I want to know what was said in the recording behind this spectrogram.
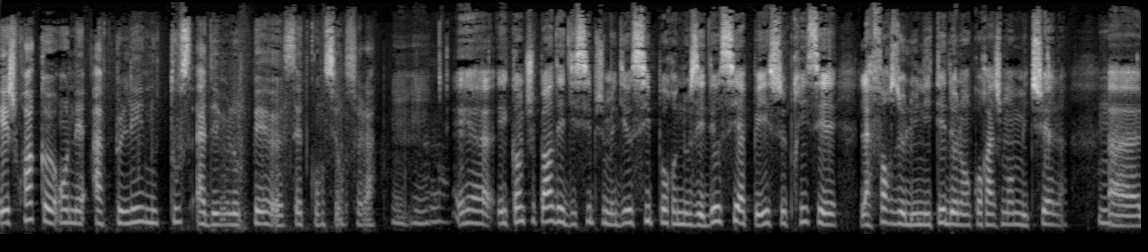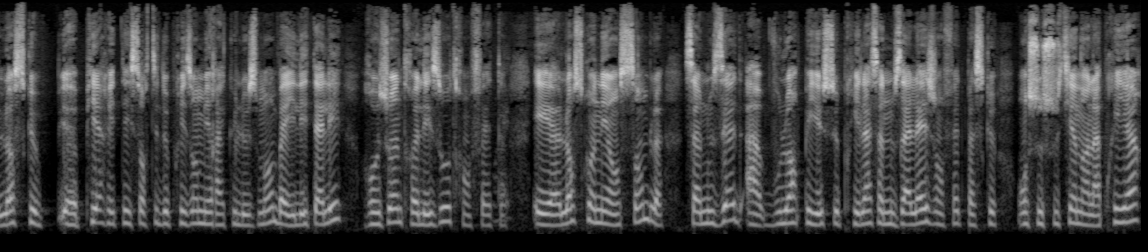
Et je crois qu'on est appelés, nous tous, à développer euh, cette conscience-là. Mm-hmm. Et, euh, et, quand tu parles des disciples, je me dis aussi, pour nous aider aussi à payer ce prix, c'est la force de l'unité, de l'encouragement mutuel. Mm. Euh, lorsque euh, Pierre était sorti de prison miraculeusement, ben, il est allé rejoindre les autres en fait. Et euh, lorsqu'on est ensemble, ça nous aide à vouloir payer ce prix-là. Ça nous allège en fait parce que on se soutient dans la prière,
